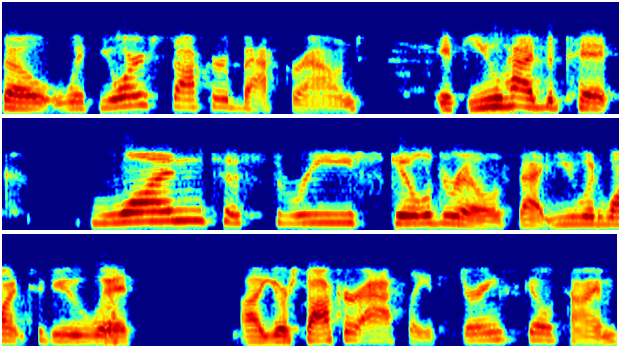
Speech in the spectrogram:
So, with your soccer background, if you had to pick one to three skill drills that you would want to do with uh, your soccer athletes during skill time,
